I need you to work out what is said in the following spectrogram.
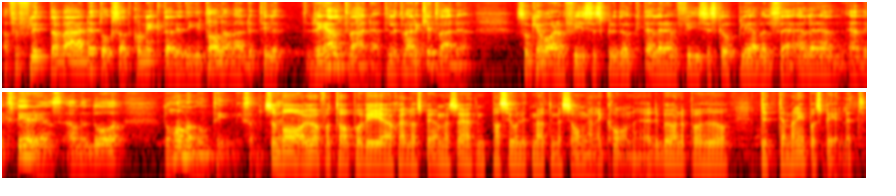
att förflytta värdet också, att connecta det digitala värdet till ett reellt värde, till ett verkligt värde. Som kan vara en fysisk produkt eller en fysisk upplevelse eller en, en experience. Ja, men då, då har man någonting. Liksom. Som bara går att få ta på via själva spelet. Men så är det ett personligt möte med sångaren i Korn. Eh, Det beror på hur duktig man är på spelet.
